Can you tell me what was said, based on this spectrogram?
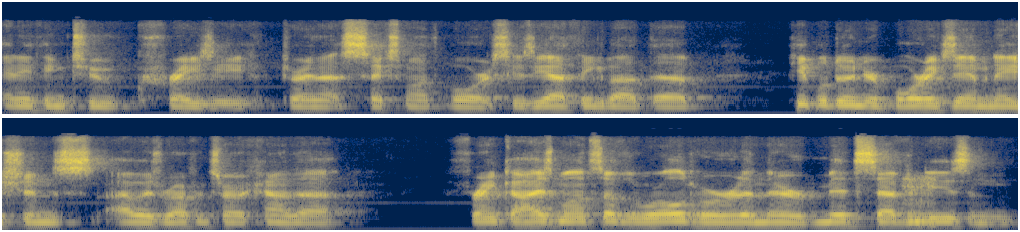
anything too crazy during that six month board because you got to think about the people doing your board examinations. I always reference are kind of the Frank Eismonts of the world who are in their mid 70s and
